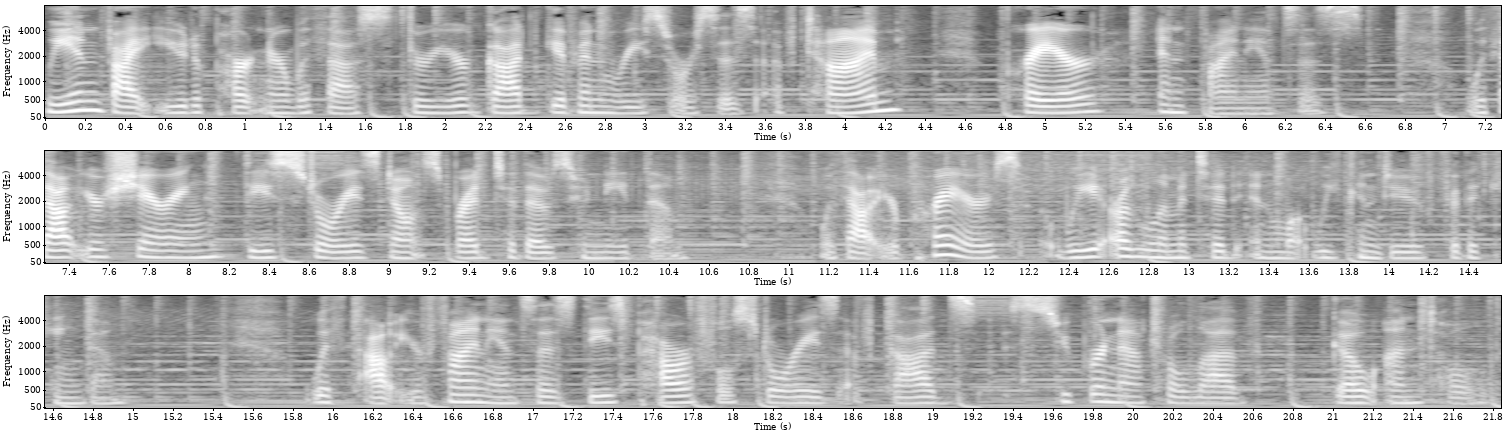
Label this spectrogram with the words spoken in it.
We invite you to partner with us through your God given resources of time, prayer, and finances. Without your sharing, these stories don't spread to those who need them. Without your prayers, we are limited in what we can do for the kingdom. Without your finances, these powerful stories of God's supernatural love go untold.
